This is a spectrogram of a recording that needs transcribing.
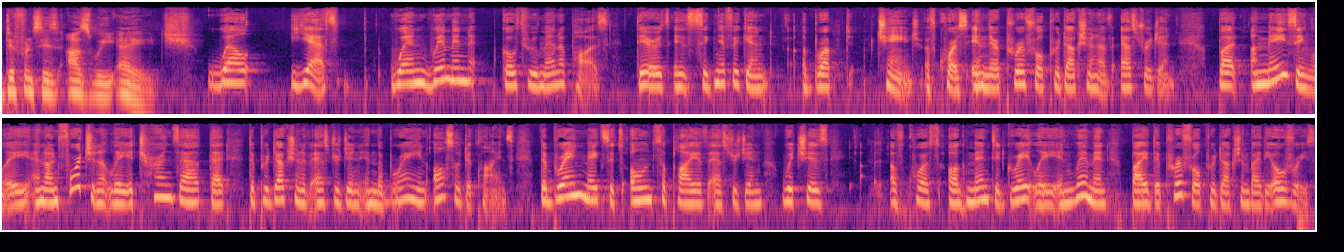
differences as we age. Well, yes. When women go through menopause, there is a significant abrupt change, of course, in their peripheral production of estrogen. But amazingly and unfortunately, it turns out that the production of estrogen in the brain also declines. The brain makes its own supply of estrogen, which is of course, augmented greatly in women by the peripheral production by the ovaries.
